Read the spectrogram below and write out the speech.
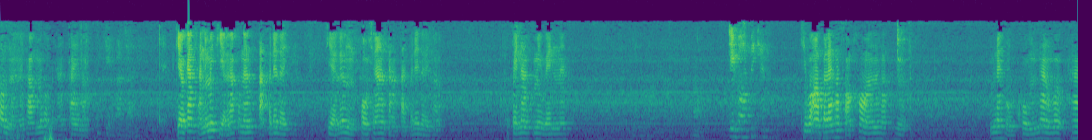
ต้นๆนะครับ ไม่ต้องไปหาไกลหรอกเกี่ยวกับการฉันนี่ไม่เกี่ยวแล้วเพราะนั้นตัดไปได้เลย เกี่ยวเรื่องโภชนาต่างตัดไปได้เลยครับไปนั่งไม่เว้นนะจีวรไม่ใช่ จีวรเอาไปแล้วครับสองข้อนะครับไม่ได้ห่มคุมนั่งว่าผ้า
